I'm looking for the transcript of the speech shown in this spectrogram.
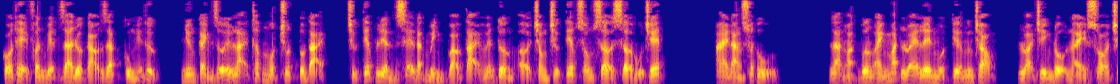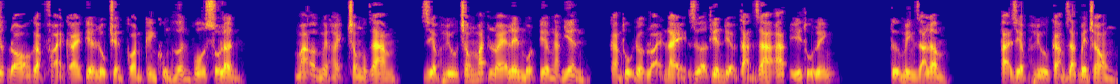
có thể phân biệt ra được ảo giác cùng hiện thực, nhưng cảnh giới lại thấp một chút tồn tại, trực tiếp liền sẽ đặt mình vào tại huyễn tưởng ở trong trực tiếp sống sờ sờ hụ chết ai đang xuất thủ? Lạn hoạt vương ánh mắt lóe lên một tia ngưng trọng, loại trình độ này so trước đó gặp phải cái tia lục chuyển còn kinh khủng hơn vô số lần. Mà ở nguyệt hạch trong ngục giam, diệp hưu trong mắt lóe lên một tia ngạc nhiên, cảm thụ được loại này giữa thiên địa tản ra ác ý thủ lĩnh. Tự mình giá lâm. Tại diệp hưu cảm giác bên trong,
